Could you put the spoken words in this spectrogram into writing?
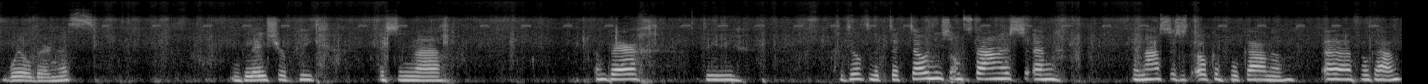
Wilderness. Glacier Peak is een, uh, een berg die gedeeltelijk tektonisch ontstaan is. En daarnaast is het ook een vulkaan. Uh, vulkaan.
